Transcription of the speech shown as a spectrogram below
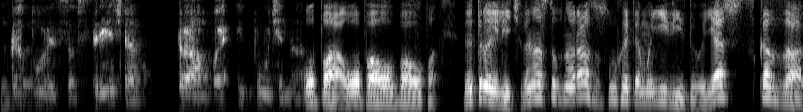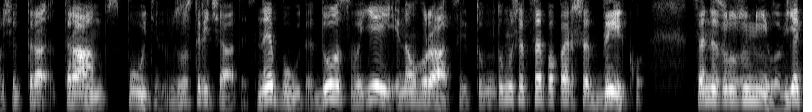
готовится встреча Трампа и Путина. опа, опа, опа, опа. Дмитро Ілліч, ви наступного разу слухайте мої відео. Я ж сказав, що Трамп з Путіним зустрічатись не буде до своєї інаугурації, тому, що це, по-перше, дико. Це незрозуміло. В, як,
